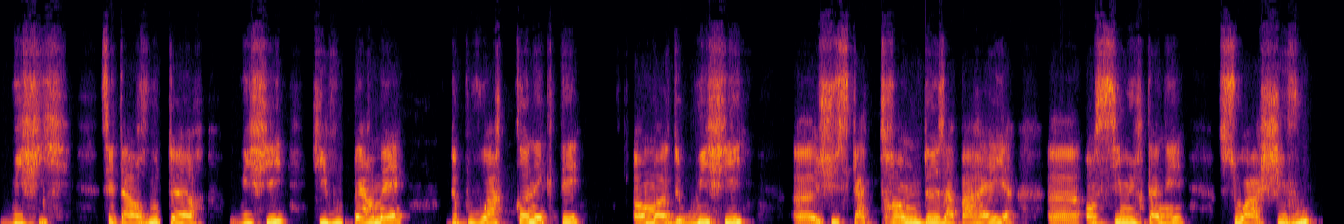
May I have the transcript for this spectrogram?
Wi-Fi. C'est un routeur Wi-Fi qui vous permet de pouvoir connecter en mode Wi-Fi euh, jusqu'à 32 appareils euh, en simultané, soit chez vous ou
